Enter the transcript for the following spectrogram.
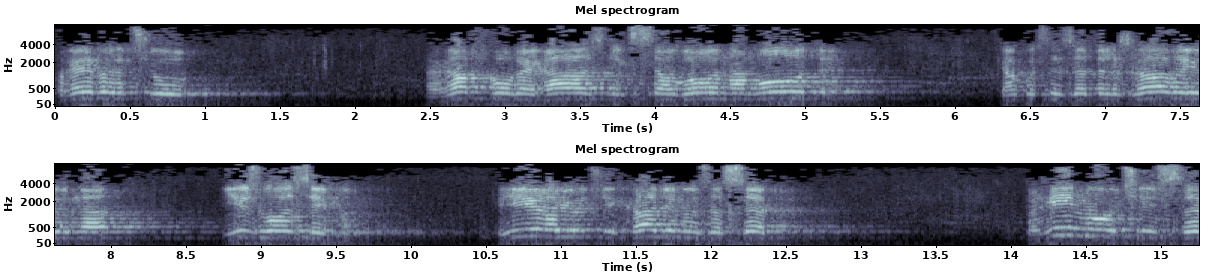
prevrću rafove raznih salona mode, kako se zadržavaju na izlozima, birajući haljinu za sebe, brinući se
